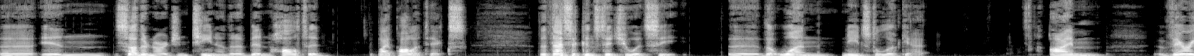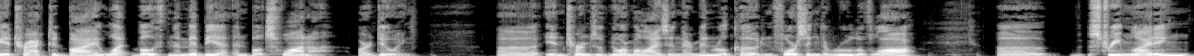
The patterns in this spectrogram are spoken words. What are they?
uh, in southern Argentina that have been halted by politics, that that's a constituency uh, that one needs to look at. I'm very attracted by what both Namibia and Botswana are doing uh, in terms of normalizing their mineral code, enforcing the rule of law, uh, streamlining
